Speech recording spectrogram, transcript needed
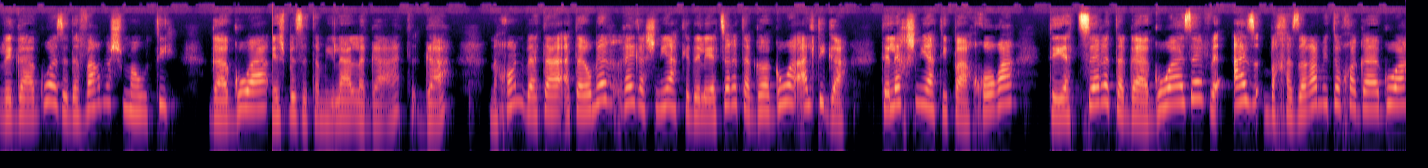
וגעגוע זה דבר משמעותי. געגוע יש בזה את המילה לגעת גע נכון? ואתה אומר רגע שנייה כדי לייצר את הגעגוע אל תיגע. תלך שנייה טיפה אחורה תייצר את הגעגוע הזה ואז בחזרה מתוך הגעגוע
